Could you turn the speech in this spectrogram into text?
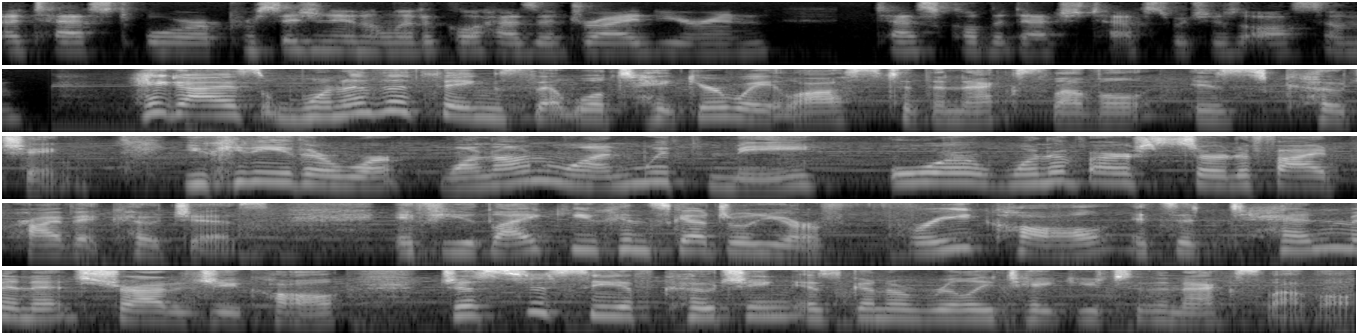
a test or precision analytical has a dried urine test called the Dutch test, which is awesome. Hey guys, one of the things that will take your weight loss to the next level is coaching. You can either work one on one with me or one of our certified private coaches. If you'd like, you can schedule your free call. It's a 10 minute strategy call just to see if coaching is going to really take you to the next level.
